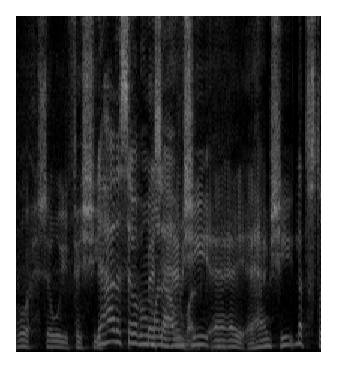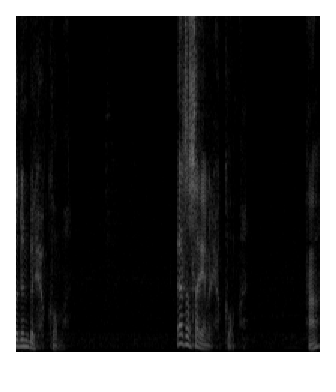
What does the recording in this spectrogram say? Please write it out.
روح سوي فشي لهذا السبب هم بس أهم. شيء اي أهم شيء لا تصطدم بالحكومة لا تصطدم بالحكومة ها.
